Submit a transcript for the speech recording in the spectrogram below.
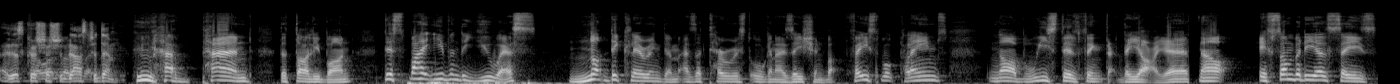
this question should be asked to them. Who have banned the Taliban despite even the US not declaring them as a terrorist organization. But Facebook claims, no, but we still think that they are, yeah? Now, if somebody else says,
